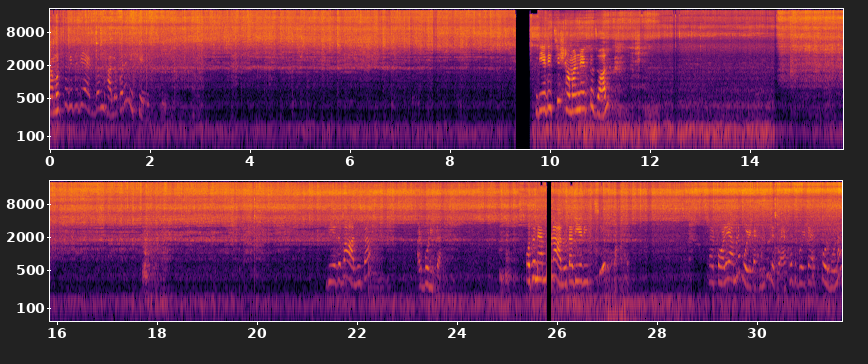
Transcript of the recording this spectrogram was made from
সমস্ত কিছু দিয়ে একদম ভালো করে মিশিয়ে দিচ্ছি দিয়ে দিচ্ছি সামান্য একটু জল। দিয়ে দেবো আলুটা আর বড়িটা। প্রথমে আমরা আলুটা দিয়ে দিচ্ছি। তারপরে আমরা বড়িটা কিন্তু দেবো। এখন তো বড়িটা অ্যাড করব না।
